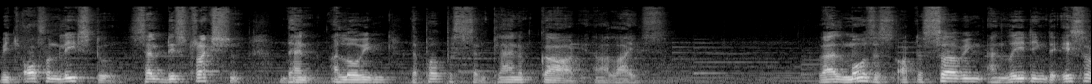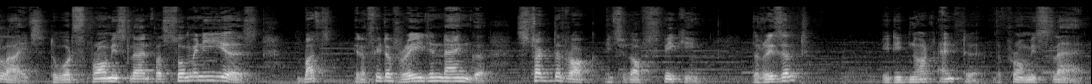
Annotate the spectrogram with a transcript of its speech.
which often leads to self destruction than allowing the purpose and plan of God in our lives. While Moses, after serving and leading the Israelites towards promised land for so many years, but in a fit of rage and anger, struck the rock instead of speaking. The result? He did not enter the promised land.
